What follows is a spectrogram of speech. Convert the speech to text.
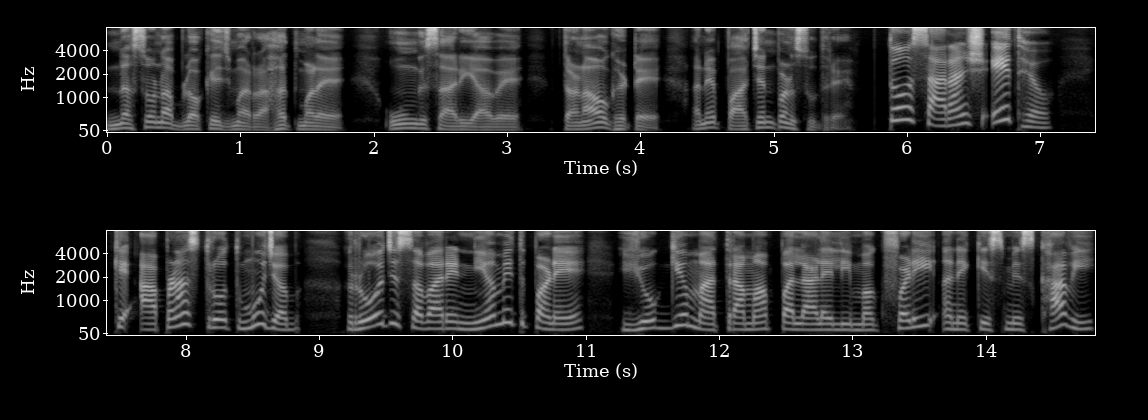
નસોના બ્લોકેજમાં રાહત મળે, ઊંઘ સારી આવે, તણાવ ઘટે અને પાચન પણ સુધરે. તો સારાંશ એ થયો કે આપણા સ્ત્રોત મુજબ રોજ સવારે નિયમિતપણે યોગ્ય માત્રામાં પલાળેલી મગફળી અને કિસમિસ ખાવી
